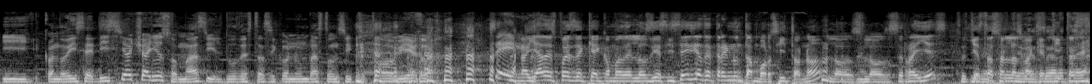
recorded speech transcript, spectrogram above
Y cuando dice 18 años o más y el dude está así con un bastoncito todo viejo. Sí, no, ya después de que como de los 16 ya te traen un tamborcito, ¿no? Los, los reyes. Tú Y estas son las baquetitas.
